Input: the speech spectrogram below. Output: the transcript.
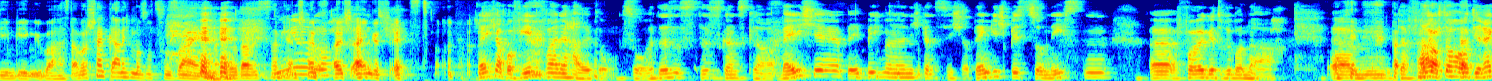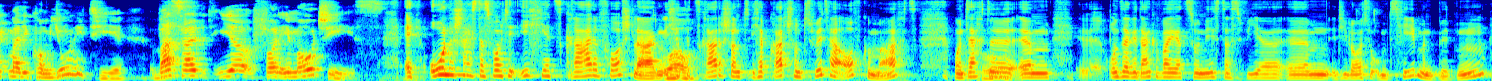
dem gegenüber hast. Aber das scheint gar nicht mal so zu sein. Also das habe ich anscheinend falsch eingeschätzt. Ich habe auf jeden Fall eine Haltung. So, das ist, das ist ganz klar. Welche bin ich mir noch nicht ganz sicher. Denke ich bis zur nächsten äh, Folge drüber nach. Okay. Ähm, da frage ich doch auch direkt mal die Community. Was haltet ihr von Emojis? Ey, ohne Scheiß, das wollte ich jetzt gerade vorschlagen. Wow. Ich habe jetzt gerade schon, ich habe gerade schon Twitter aufgemacht und dachte, oh. ähm, unser Gedanke war ja zunächst, dass wir ähm, die Leute um Themen bitten.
